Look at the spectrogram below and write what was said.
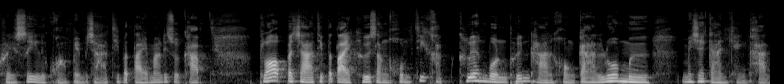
คราซีหรือความเป็นประชาธิปไตยมากที่สุดครับ เพราะประชาธิปไตยคือสังคมที่ขับเคลื่อนบนพื้นฐานของการร่วมมือไม่ใช่การแข่งขัน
